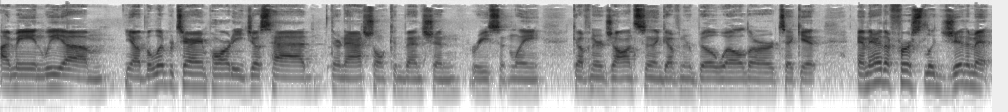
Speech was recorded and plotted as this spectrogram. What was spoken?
I mean, we um, you know, the Libertarian Party just had their national convention recently. Governor Johnson and Governor Bill Weld are our ticket, and they're the first legitimate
